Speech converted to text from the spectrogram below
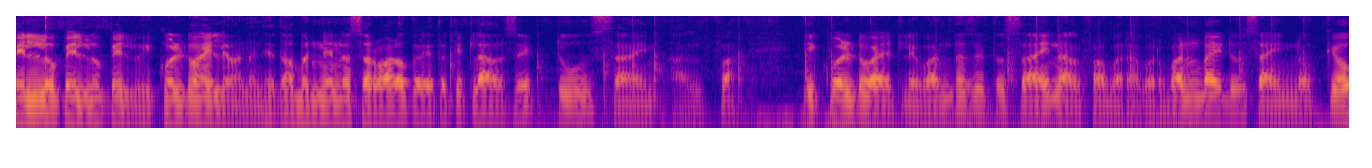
પહેલું પહેલું પહેલું ઇક્વલ ટુ આઈ લેવાના છે. તો આ બંનેનો સરવાળો કરીએ તો કેટલા આવશે? Two sine alpha equal to I એટલે વન થશે તો સાઇન આલ્ફા બરાબર વન બાય ટુ સાઇનનો કયો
